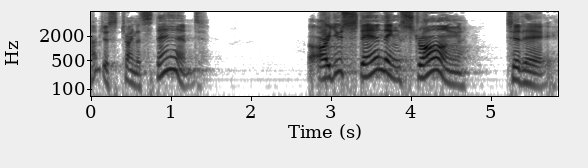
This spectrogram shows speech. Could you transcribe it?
I'm just trying to stand. Are you standing strong today?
